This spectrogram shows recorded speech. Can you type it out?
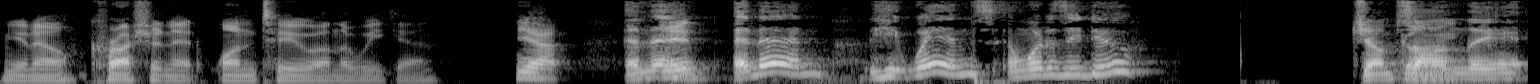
You know, crushing it one two on the weekend. yeah, and then It- and then he wins, and what does he do? Jumps Gummy. on the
